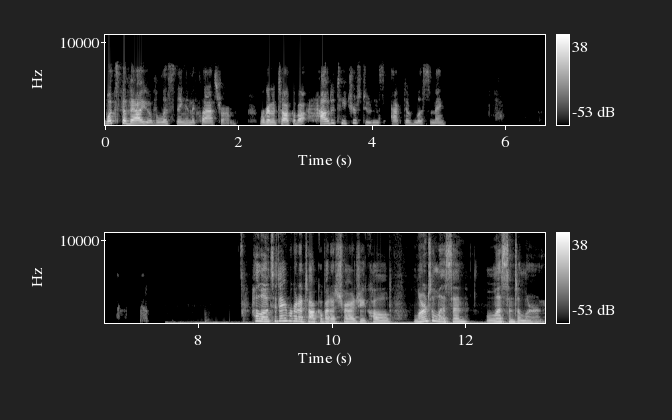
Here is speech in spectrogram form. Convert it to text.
What's the value of listening in the classroom? We're going to talk about how to teach your students active listening. Hello, today we're going to talk about a strategy called Learn to Listen, Listen to Learn.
